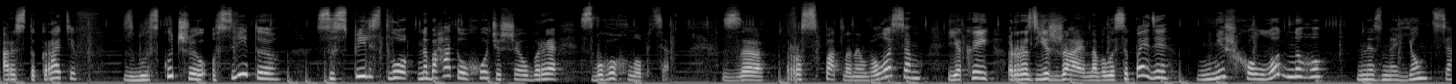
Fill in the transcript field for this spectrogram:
аристократів з блискучою освітою суспільство набагато охочіше обере свого хлопця з розпатленим волоссям, який роз'їжджає на велосипеді, ніж холодного незнайомця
